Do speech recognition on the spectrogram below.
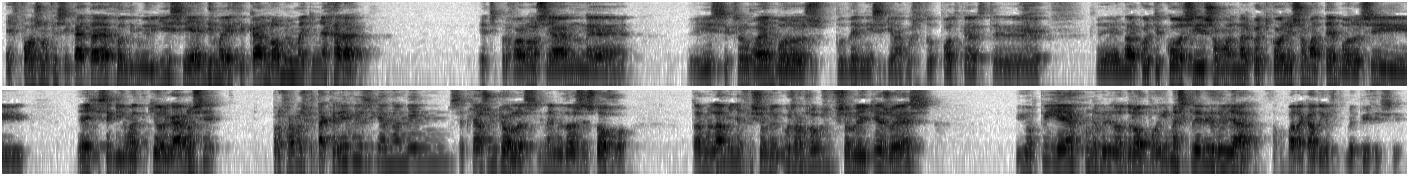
Εφόσον φυσικά τα έχω δημιουργήσει έντιμα, ηθικά, νόμιμα και μια χαρά. Έτσι προφανώς εάν ε, είσαι ξέρω εγώ έμπορος που δεν είσαι για να ακούσει το podcast, ε, ε, ναρκωτικός ή σωμα, ναρκωτικό ή σωματέμπορος ή έχεις εγκληματική οργάνωση, προφανώς και τα κρύβεις για να μην σε πιάσουν κιόλας ή να μην δώσεις στόχο. Τώρα μιλάμε για φυσιολογικούς ανθρώπους, φυσιολογικές ζωές, οι οποίοι έχουν βρει τον τρόπο ή με σκληρή δουλειά, θα πω παρακάτω για αυτή την πεποίθηση,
